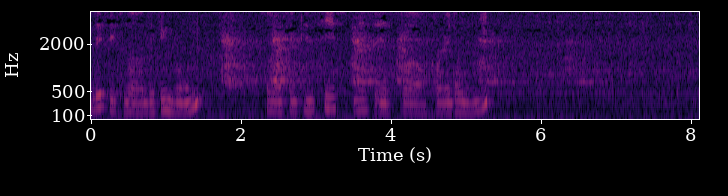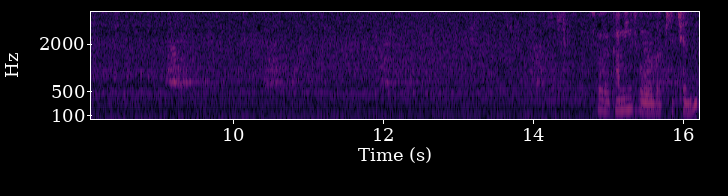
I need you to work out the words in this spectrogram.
this is the living room. So as you can see, this is the corridor unit. So we're coming to the kitchen.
